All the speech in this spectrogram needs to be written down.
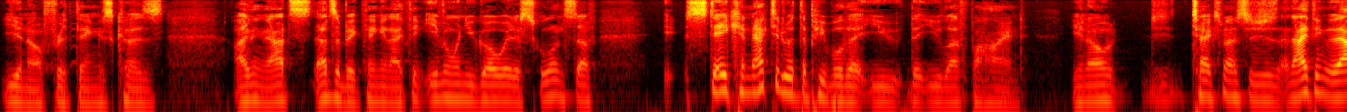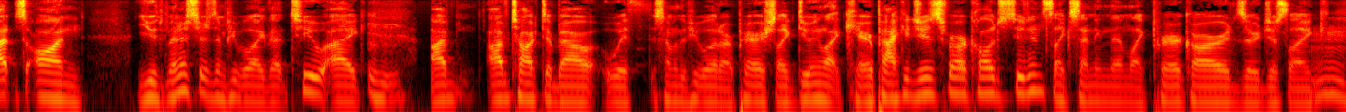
you know, for things because I think that's that's a big thing and I think even when you go away to school and stuff, stay connected with the people that you that you left behind. You know, text messages and I think that's on youth ministers and people like that too. I Mhm. I've I've talked about with some of the people at our parish like doing like care packages for our college students, like sending them like prayer cards or just like Mm,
